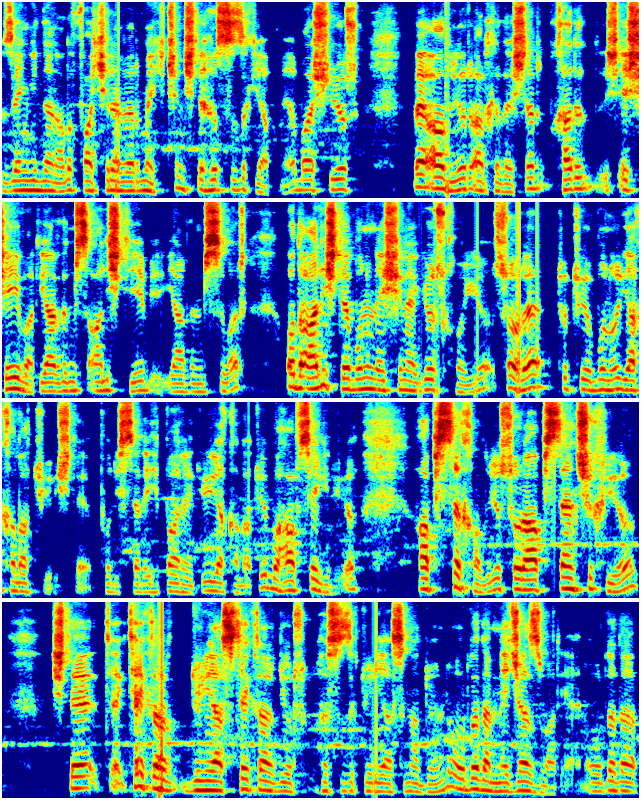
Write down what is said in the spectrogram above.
zenginden alıp fakire vermek için işte hırsızlık yapmaya başlıyor ve alıyor arkadaşlar. Karı eşeği var. Yardımcısı Aliş diye bir yardımcısı var. O da Aliş de bunun eşine göz koyuyor. Sonra tutuyor bunu yakalatıyor işte polislere ihbar ediyor yakalatıyor. Bu hapse giriyor. Hapiste kalıyor. Sonra hapisten çıkıyor. İşte te- tekrar dünyası tekrar diyor hırsızlık dünyasına döndü. Orada da mecaz var yani. Orada da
